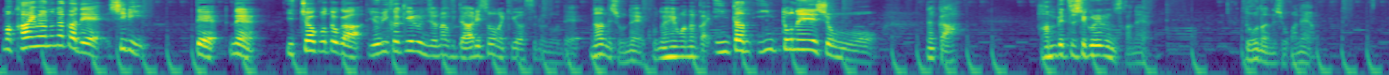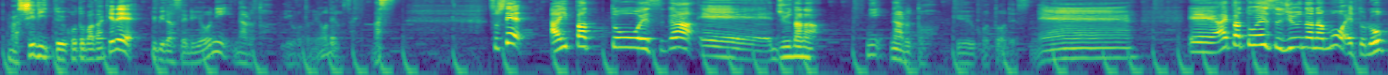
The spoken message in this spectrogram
まあ、会話の中でシリってね、言っちゃうことが呼びかけるんじゃなくてありそうな気がするので、なんでしょうね。この辺はなんかインタ、イントネーションを、なんか、判別してくれるんですかね。どうなんでしょうかね。まあ、シリという言葉だけで呼び出せるようになるということのようでございます。そして iPadOS が、えー、17になるということですね。えー、iPadOS17 も、えっと、ロ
